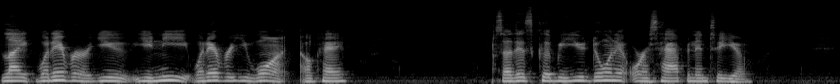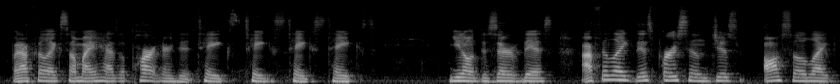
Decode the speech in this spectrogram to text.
like whatever you you need, whatever you want, okay? So this could be you doing it or it's happening to you. But I feel like somebody has a partner that takes, takes, takes, takes. You don't deserve this. I feel like this person just also like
